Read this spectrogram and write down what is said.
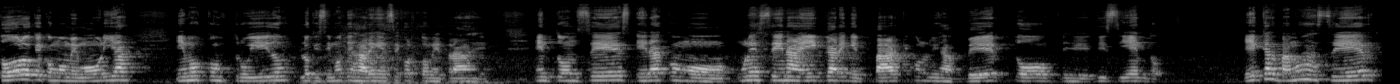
todo lo que como memoria hemos construido, lo quisimos dejar en ese cortometraje. Entonces era como una escena Edgar en el parque con Luis Alberto eh, diciendo, Edgar, vamos a hacer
